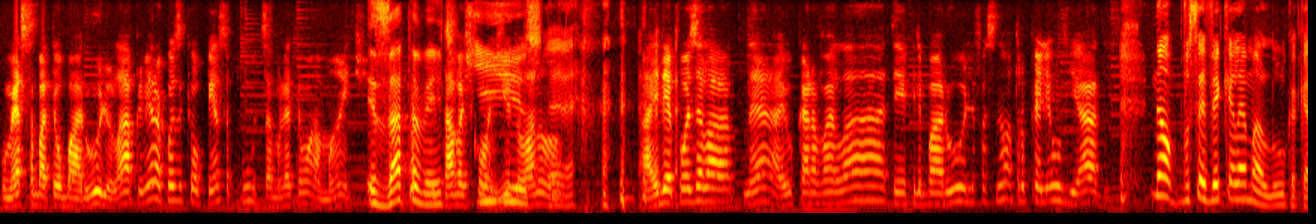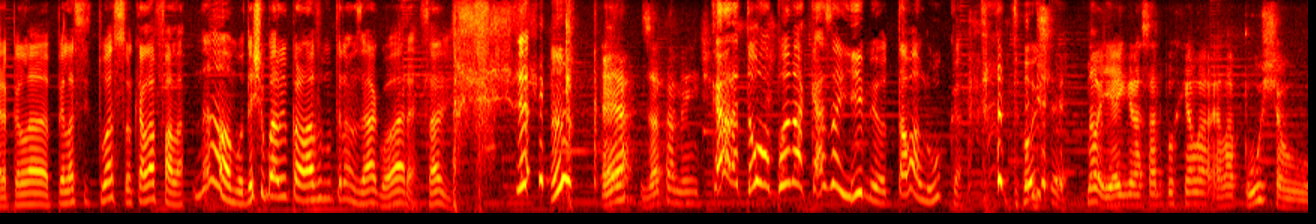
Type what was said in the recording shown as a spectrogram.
começa a bater o barulho lá. A primeira coisa que eu penso é, putz, a mulher tem um amante. Exatamente. tava escondido isso, lá no. É. Aí depois ela, né? Aí o cara vai lá, tem aquele barulho, ele fala assim: não, atropelei um viado. Não, você vê que ela é maluca, cara, pela, pela situação que ela fala: não, amor, deixa o barulho pra lá, vamos transar agora, sabe? É, exatamente. Cara, tão roubando a casa aí, meu. Tá maluca. Tá doida. Não, e é engraçado porque ela, ela puxa o,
